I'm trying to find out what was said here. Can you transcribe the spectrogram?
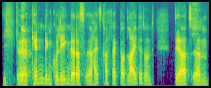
Ich äh, ja. kenne den Kollegen, der das äh, Heizkraftwerk dort leitet und der hat ähm,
